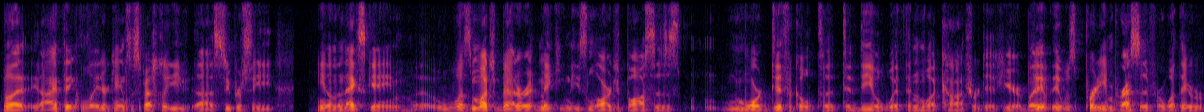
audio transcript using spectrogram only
but I think later games, especially uh, Super C, you know, the next game uh, was much better at making these large bosses more difficult to, to deal with than what Contra did here. But it, it was pretty impressive for what they were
